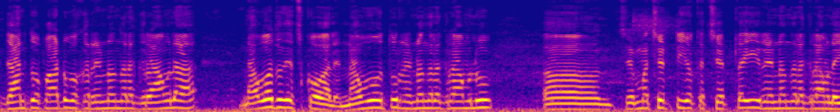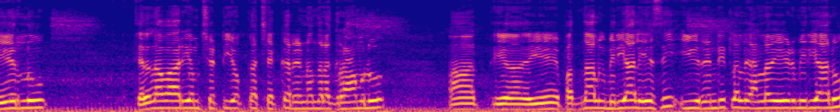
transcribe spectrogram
దానితో పాటు ఒక రెండు వందల గ్రాముల నవోతు తెచ్చుకోవాలి. నవోతు రెండు వందల గ్రాములు ఆ, చెమ్మ చెట్టు యొక్క చెట్లయి రెండు వందల గ్రాముల ఏర్లు తెల్లవార్యం చెట్టు యొక్క చెక్క రెండు వందల గ్రాములు ఏ పద్నాలుగు మిరియాలు వేసి ఈ రెండిట్లలో అందులో ఏడు మిరియాలు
